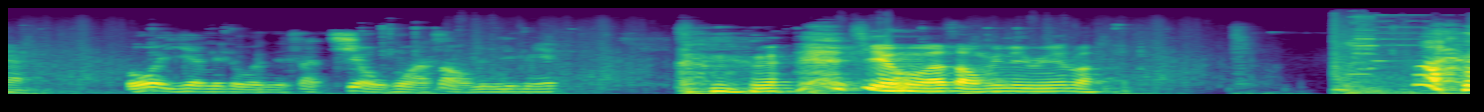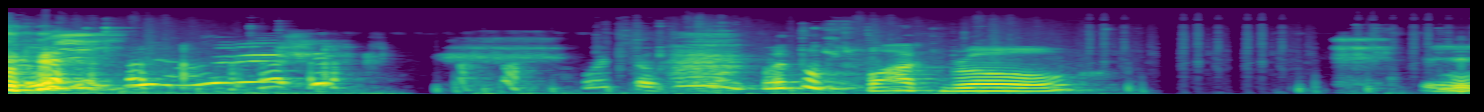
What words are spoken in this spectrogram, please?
เงี้ยโอ้ยเหี้ยไม่โดนไอ้สัตว์เฉียวหัวสองมิลลิเมตรเฉียวหัวสองมิลลิเมตรว่ะเฮ้ย What the fuck What the fuck bro โอ้โห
